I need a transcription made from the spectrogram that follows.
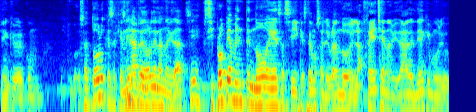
tienen que ver con... O sea, todo lo que se genera alrededor de la Navidad, sí. si propiamente no es así, que estemos celebrando la fecha de Navidad, el día en que murió,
